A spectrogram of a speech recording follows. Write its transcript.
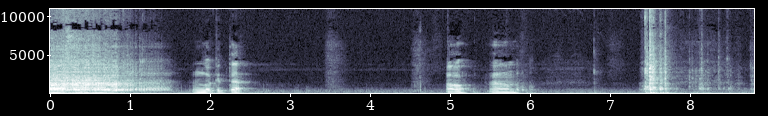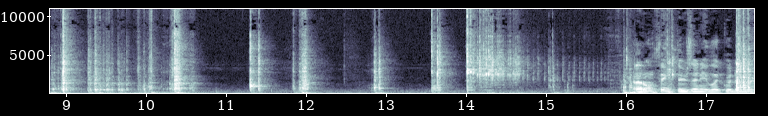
Awesome. And look at that. Oh, um. I don't think there's any liquid in there.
